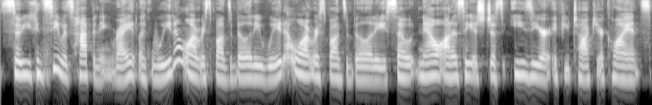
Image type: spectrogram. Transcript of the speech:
so you can see what's happening, right? Like, we don't want responsibility. We don't want responsibility. So now, honestly, it's just easier if you talk your clients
